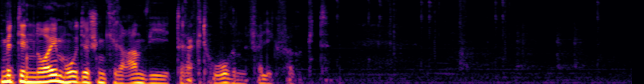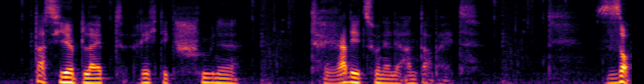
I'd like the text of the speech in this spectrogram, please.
Mit dem neumodischen Kram wie Traktoren, völlig verrückt. Das hier bleibt richtig schöne, traditionelle Handarbeit. So,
